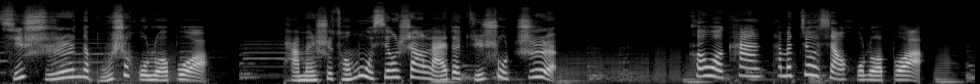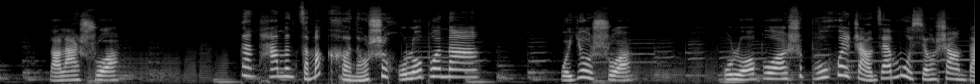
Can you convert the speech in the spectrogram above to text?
其实那不是胡萝卜，它们是从木星上来的橘树枝。可我看它们就像胡萝卜。”劳拉说：“但它们怎么可能是胡萝卜呢？”我又说：“胡萝卜是不会长在木星上的。”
